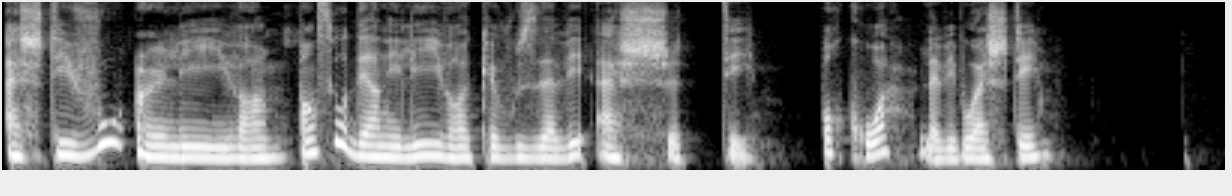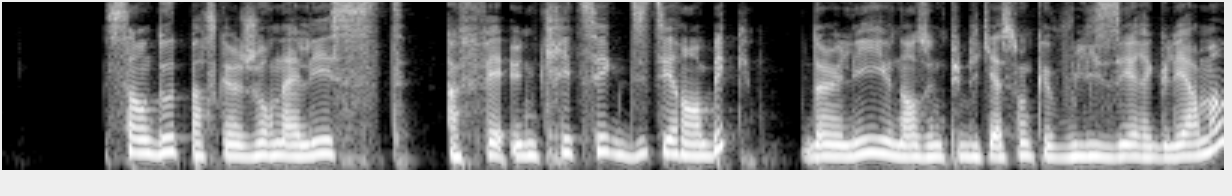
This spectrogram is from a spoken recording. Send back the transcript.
achetez-vous un livre? Pensez au dernier livre que vous avez acheté. Pourquoi l'avez-vous acheté? Sans doute parce qu'un journaliste a fait une critique dithyrambique d'un livre dans une publication que vous lisez régulièrement,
